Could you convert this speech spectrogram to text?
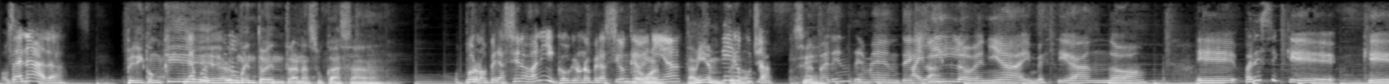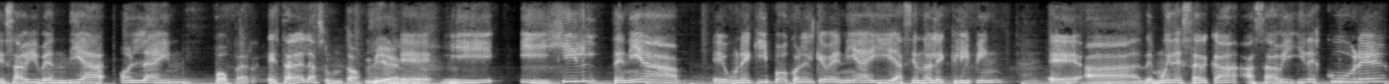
O sea, nada. Pero ¿y con qué cuestión- argumento entran a su casa? Por la operación Abanico, que era una operación que No, bueno, venía. está bien, pero pero- escucha, Sí. Aparentemente. Gil lo venía investigando. Eh, parece que, que Xavi vendía online Popper. Este era el asunto. Bien. Eh, y, y Gil tenía eh, un equipo con el que venía ahí haciéndole clipping eh, a- de, muy de cerca a Xavi y descubre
